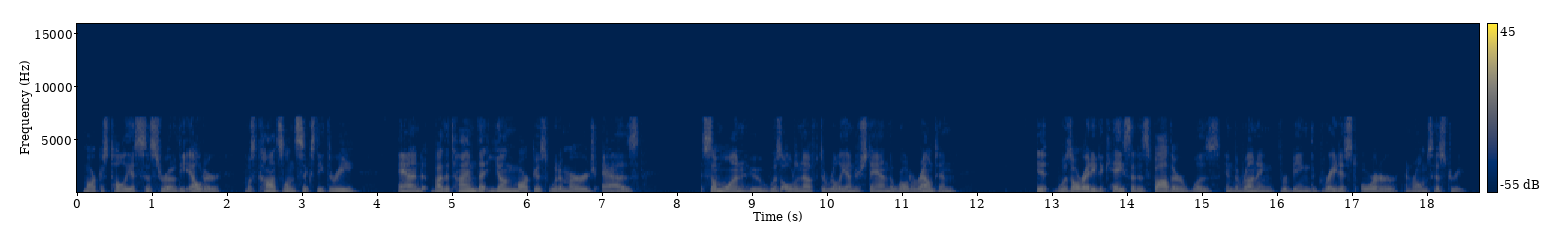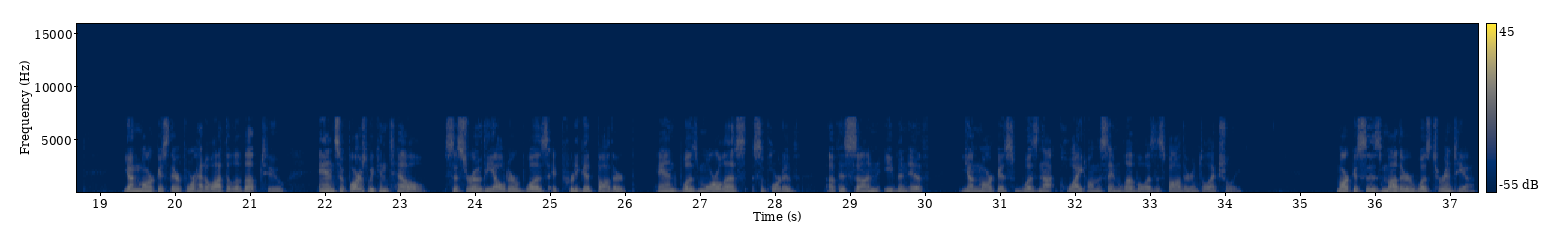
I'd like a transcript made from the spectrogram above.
Marcus Tullius Cicero the Elder was consul in 63, and by the time that young Marcus would emerge as someone who was old enough to really understand the world around him, it was already the case that his father was in the running for being the greatest orator in Rome's history. Young Marcus therefore had a lot to live up to, and so far as we can tell, Cicero the Elder was a pretty good father and was more or less supportive of his son, even if young Marcus was not quite on the same level as his father intellectually. Marcus's mother was Terentia,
